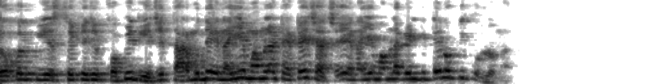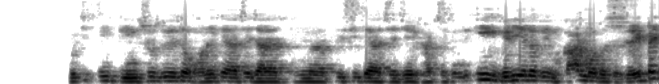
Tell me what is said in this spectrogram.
লোকাল পিএস থেকে যে কপি দিয়েছে তার মধ্যে এনআইএ মামলাটা অ্যাটাচ আছে। এনআইএ মামলাকে এন্টারটেন অব্দি করল না। বলছি এই তিনশো দুই তো অনেকে আছে যারা পিসিতে আছে জেল খাটছে কিন্তু এই বেরিয়ে এলো? কার মদতে এটাই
